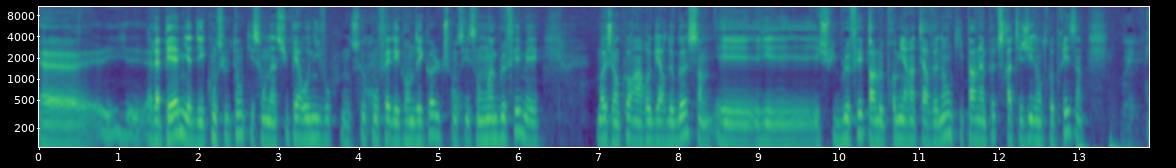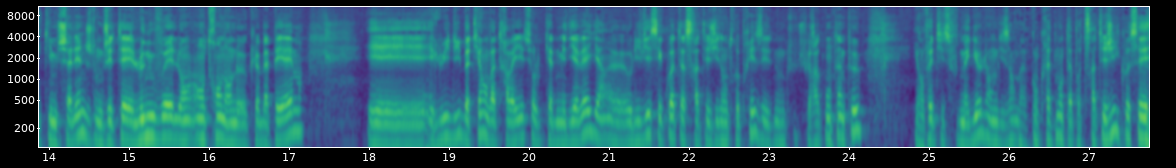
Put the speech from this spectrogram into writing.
euh, à l'APM, il y a des consultants qui sont d'un super haut niveau. Donc ceux qui ont fait des grandes écoles, je pense qu'ils sont moins bluffés, mais moi j'ai encore un regard de gosse et, je suis bluffé par le premier intervenant qui parle un peu de stratégie d'entreprise et qui me challenge. Donc j'étais le nouvel entrant dans le club APM. Et, lui dit bah tiens on va travailler sur le cas de Mediaveil. Hein. Euh, Olivier c'est quoi ta stratégie d'entreprise? Et donc je lui raconte un peu. Et en fait il se fout de ma gueule en me disant bah concrètement t'as pas de stratégie quoi. C'est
